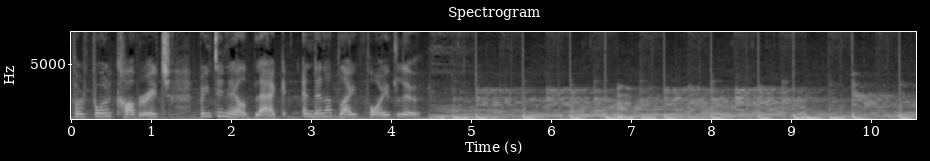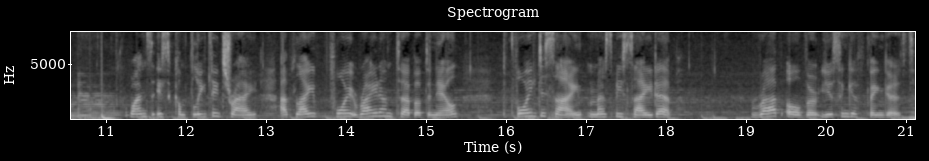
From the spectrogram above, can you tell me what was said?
For full coverage, paint the nail black and then apply foil glue. Once it's completely dry, apply foil right on top of the nail. The foil design must be side up. Rub over using your fingers.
